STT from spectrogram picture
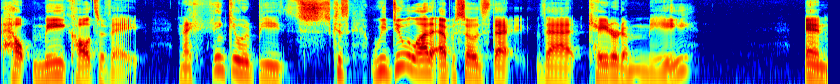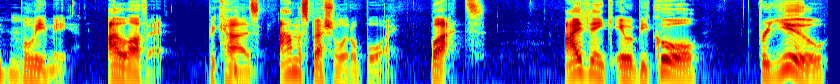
help me cultivate. And I think it would be because we do a lot of episodes that that cater to me, and mm-hmm. believe me, I love it because I'm a special little boy. But I think it would be cool for you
